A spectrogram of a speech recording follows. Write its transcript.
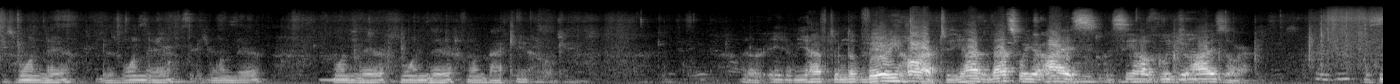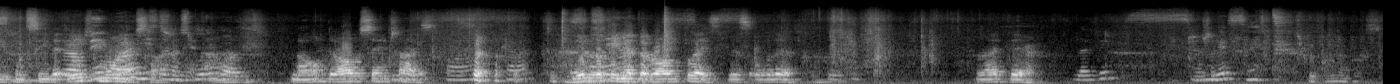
There's one there, there's one there, there's one there, one there, one there, one back here. There are eight of them. You have to look very hard. You have, that's where your eyes, mm-hmm. you see how good your eyes are. Mm-hmm. If you can see the There are eight big morning ones stars. and. Uh-huh. No, they're all the same mm-hmm. size. Oh You're looking at the wrong place. This over there. Right there. Like this? Je les sais. Tu peux pas l'avoir ça.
